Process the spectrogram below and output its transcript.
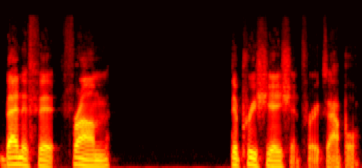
benefit from depreciation, for example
